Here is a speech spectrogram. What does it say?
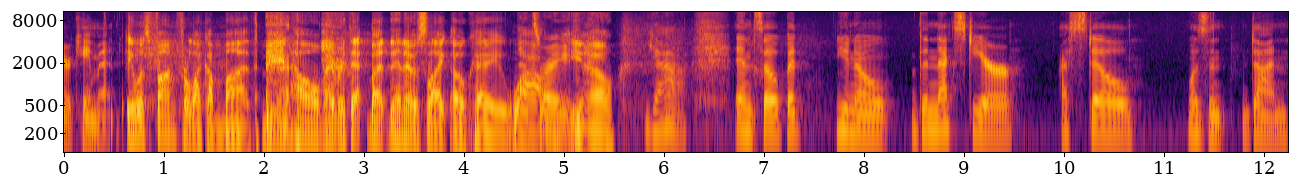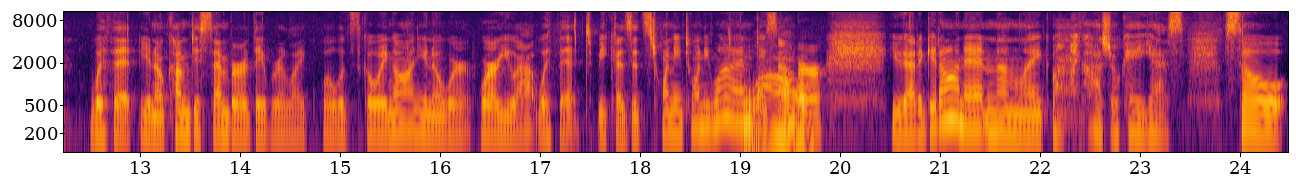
year came in. It was fun for like a month being home, everything. But then it was like, okay, wow, right. you know, Yeah. And so, but, you know, the next year, I still wasn't done with it. You know, come December, they were like, well, what's going on? You know, where, where are you at with it? Because it's 2021, Wow. December. You got to get on it. And I'm like, oh my gosh, okay, yes. So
